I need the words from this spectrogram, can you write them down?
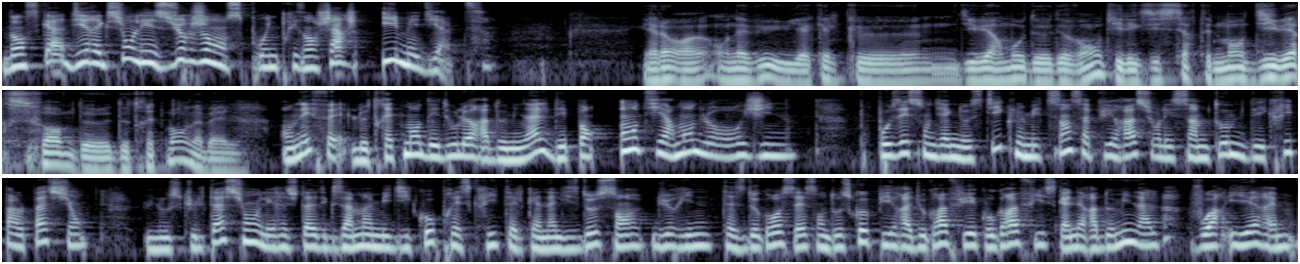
Dans ce cas, direction les urgences pour une prise en charge immédiate. Alors, euh, on a vu, il y a quelques divers mots de, vente. Il existe certainement diverses formes de, de traitement, Annabelle. En effet, le traitement des douleurs abdominales dépend entièrement de leur origine. Pour poser son diagnostic, le médecin s'appuiera sur les symptômes décrits par le patient. Une auscultation et les résultats d'examens médicaux prescrits tels qu'analyse de sang, d'urine, test de grossesse, endoscopie, radiographie, échographie, scanner abdominal, voire IRM.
